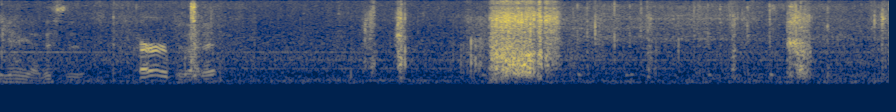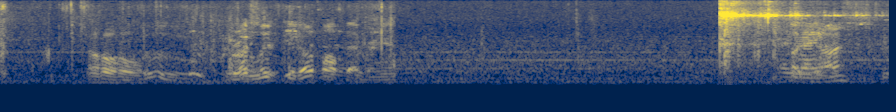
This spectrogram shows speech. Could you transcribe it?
Yeah, yeah, this is curb. Is that it? Oh, Ooh, lifted up off that brand. Hang on. The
